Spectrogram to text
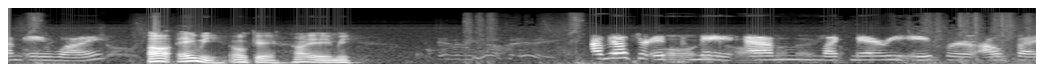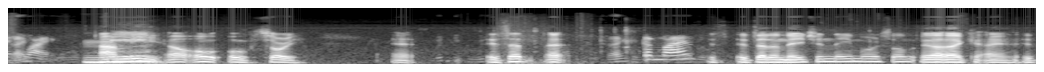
M-A-Y. Ah, Amy. Okay. Hi, Amy. I'm not sure. it's May. M like Mary, A for Alpha, and Y. Ah, me. Oh, oh, oh. Sorry. Uh, is that uh, The month? is, is that an Asian name or something? Uh, like, I, it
